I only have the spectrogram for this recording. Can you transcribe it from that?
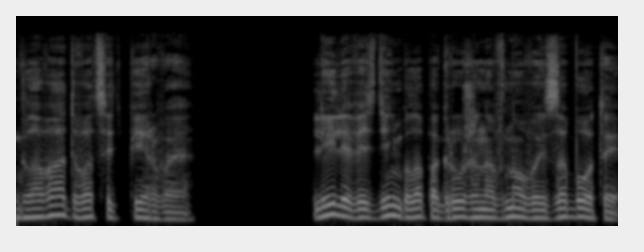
Глава 21. Лиля весь день была погружена в новые заботы.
